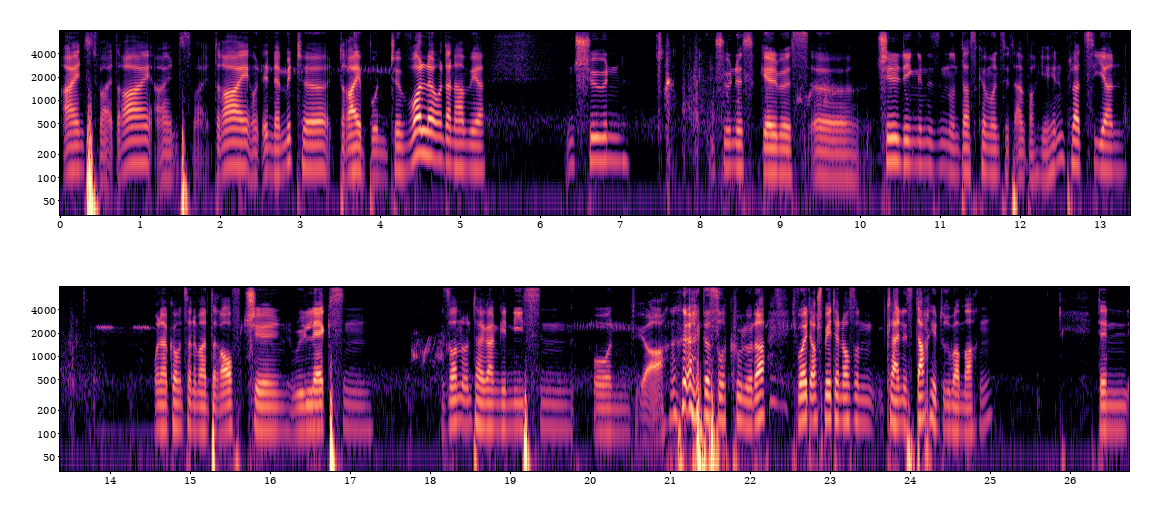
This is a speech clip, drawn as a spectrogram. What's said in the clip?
1, 2, 3, 1, 2, 3 und in der Mitte drei bunte Wolle und dann haben wir ein schön ein schönes gelbes äh, Chill-Dingensen und das können wir uns jetzt einfach hier hin platzieren. Und da können wir uns dann immer drauf chillen, relaxen, Sonnenuntergang genießen und ja, das ist doch cool, oder? Ich wollte auch später noch so ein kleines Dach hier drüber machen. Denn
